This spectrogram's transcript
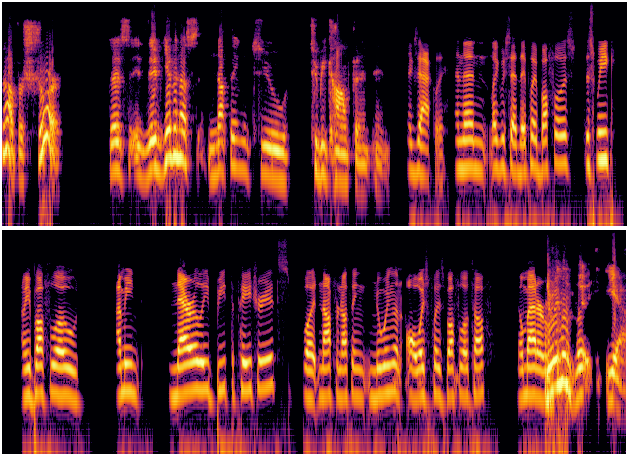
no, for sure. There's they've given us nothing to to be confident in. Exactly. And then, like we said, they play Buffalo this, this week. I mean, Buffalo, I mean, narrowly beat the Patriots, but not for nothing. New England always plays Buffalo tough, no matter New England, play, yeah,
